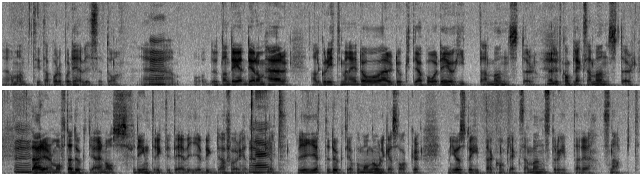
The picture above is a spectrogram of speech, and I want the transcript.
Eh, om man tittar på det på det viset då. Eh, Mm. Utan det, det de här algoritmerna idag är duktiga på det är att hitta mönster, väldigt komplexa mönster. Mm. Där är de ofta duktigare än oss för det är inte riktigt det vi är byggda för helt Nej. enkelt. Vi är jätteduktiga på många olika saker men just att hitta komplexa mönster och hitta det snabbt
